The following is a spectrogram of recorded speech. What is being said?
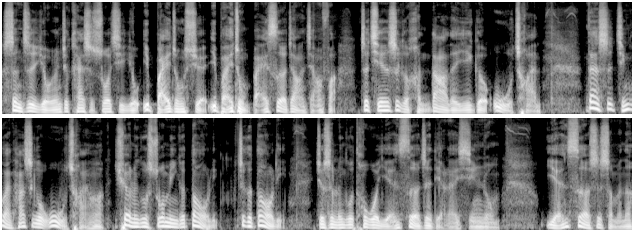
甚至有人就开始说起有一百种雪、一百种白色这样的讲法。这其实是个很大的一个误传。但是尽管它是个误传啊，却能够说明一个道理。这个道理就是能够透过颜色这点来形容。颜色是什么呢？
